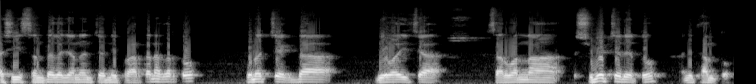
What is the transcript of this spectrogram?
अशी संत गजानन चरणी प्रार्थना करतो. पुनश्च एकदा दिवाळीच्या सर्वांना शुभेच्छा देतो आणि थांबतो.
